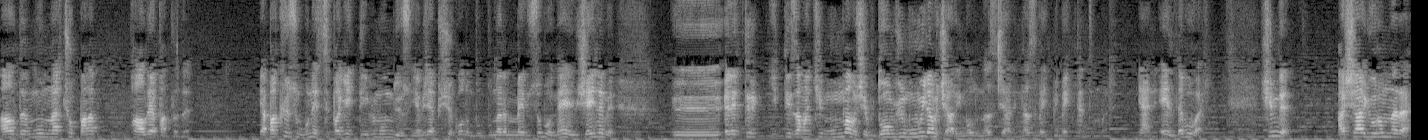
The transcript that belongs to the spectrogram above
aldığım mumlar çok bana pahalıya patladı. Ya bakıyorsun bu ne spagetti bir mum diyorsun. Yapacak bir şey yok oğlum. Bu, bunların mevzusu bu. Ne şeyle mi? Ee, elektrik gittiği zamanki mumla mı şey? Doğum günü mumuyla mı çağırayım oğlum? Nasıl çağırayım? Nasıl bir beklentim var? Yani elde bu var. Şimdi aşağı yorumlara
